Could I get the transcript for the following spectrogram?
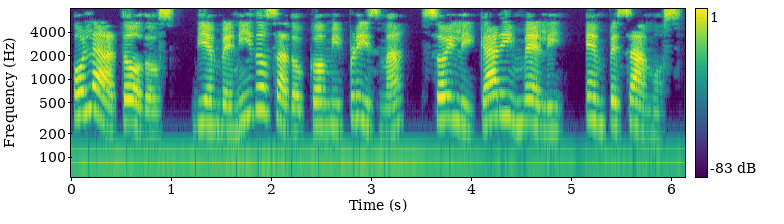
Hola a todos, bienvenidos a Docomi Prisma, soy Likari Meli, empezamos.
